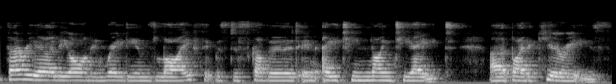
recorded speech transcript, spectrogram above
very early on in radium's life, it was discovered in 1898 uh, by the Curies.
